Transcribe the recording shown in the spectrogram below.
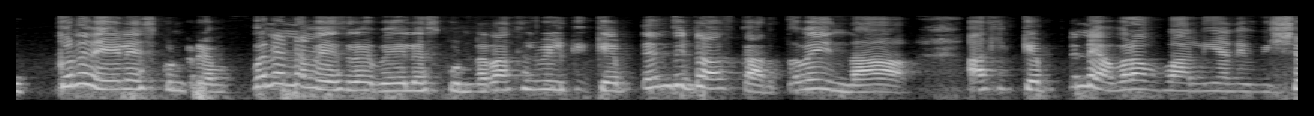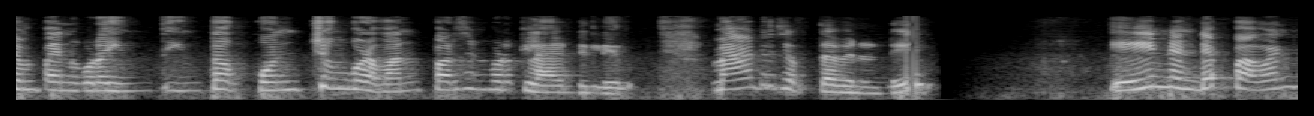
ముక్కున వేలేసుకుంటారు. ఎవరైనా వేసే వేలేసుకుంటారు? అసలు వీళ్ళకి కెప్టెన్సీ టాస్క్ అర్థమైందా? అసలు కెప్టెన్ ఎవరు అవ్వాలి అనే విషయం పైన కూడా ఇంత ఇంత కొంచెం కూడా వన్ పర్సెంట్ కూడా క్లారిటీ లేదు. మ్యాటర్ చెప్తా వినండి. ఏంటంటే పవన్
